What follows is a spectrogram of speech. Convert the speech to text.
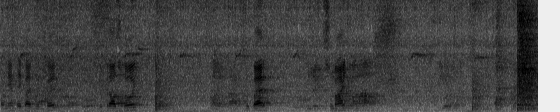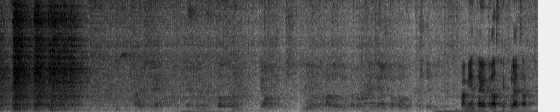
Pamiętaj pewny chwyt. Wyprostuj. Super. Trzymaj. Pamiętaj o prostych plecach.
